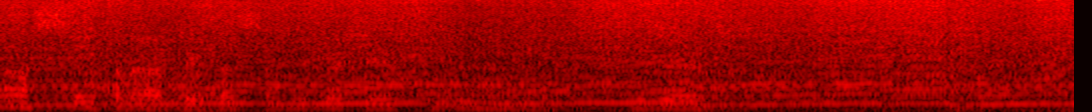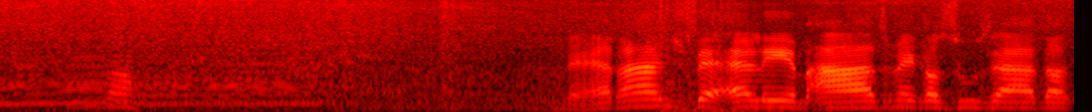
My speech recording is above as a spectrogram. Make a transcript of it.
Ja, szépen elpékeztem mind a két izét. Na. Ne ráncs be elém, áld meg az uzádat.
